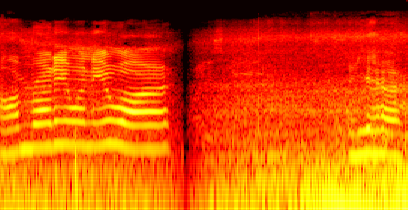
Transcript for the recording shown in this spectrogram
I'm ready when you are. Yeah.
